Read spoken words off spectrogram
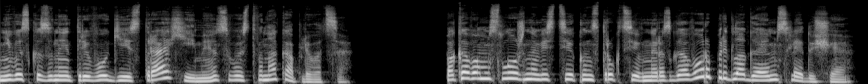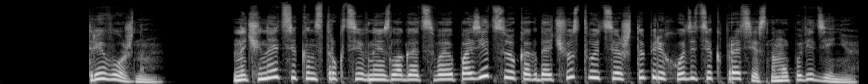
Невысказанные тревоги и страхи имеют свойство накапливаться. Пока вам сложно вести конструктивный разговор, предлагаем следующее. Тревожным. Начинайте конструктивно излагать свою позицию, когда чувствуете, что переходите к протестному поведению.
